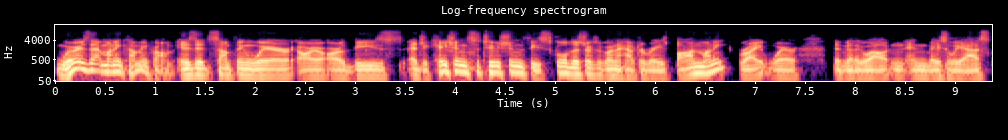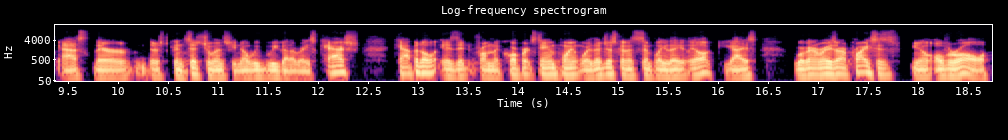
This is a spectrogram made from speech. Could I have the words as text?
where is that money coming from? Is it something where are, are these education institutions, these school districts are going to have to raise bond money, right? Where they've got to go out and, and basically ask ask their their constituents, you know, we, we've got to raise cash capital. Is it from the corporate standpoint where they're just going to simply say, look, you guys, we're going to raise our prices, you know, overall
